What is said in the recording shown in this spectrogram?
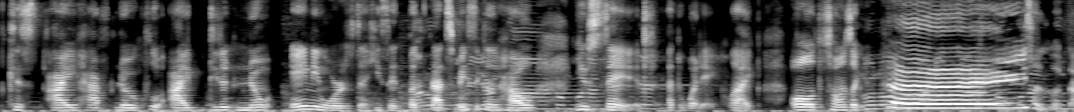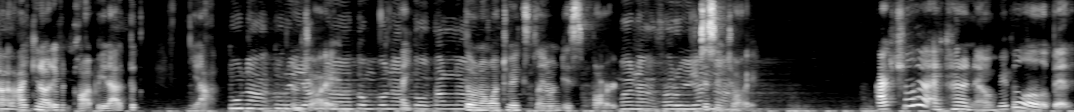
because I have no clue. I didn't know any words that he said, but that's basically how you say it at the wedding. Like all the songs, like hey, something like that. I cannot even copy that, but yeah, enjoy. I don't know what to explain on this part. Just enjoy. Actually, I kind of know, maybe a little bit.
